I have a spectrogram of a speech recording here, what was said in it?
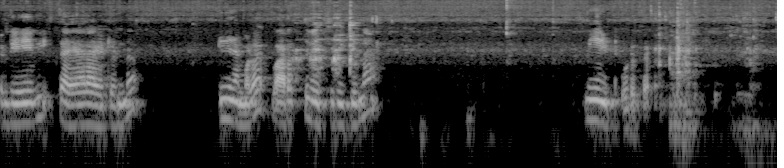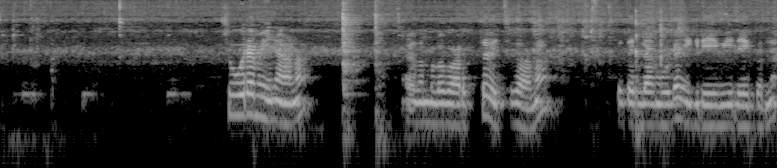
ഗ്രേവി തയ്യാറായിട്ടുണ്ട്. ഇനി നമ്മൾ വറുത്ത് വെച്ചിരിക്കുന്ന മീൻ ഇട്ട് ചൂരമീനാണ്. അത് നമ്മൾ വറുത്ത് വെച്ചതാണ്. ഇതെല്ലാം കൂടെ ഈ ഗ്രേവിയിലേക്കൊന്ന്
